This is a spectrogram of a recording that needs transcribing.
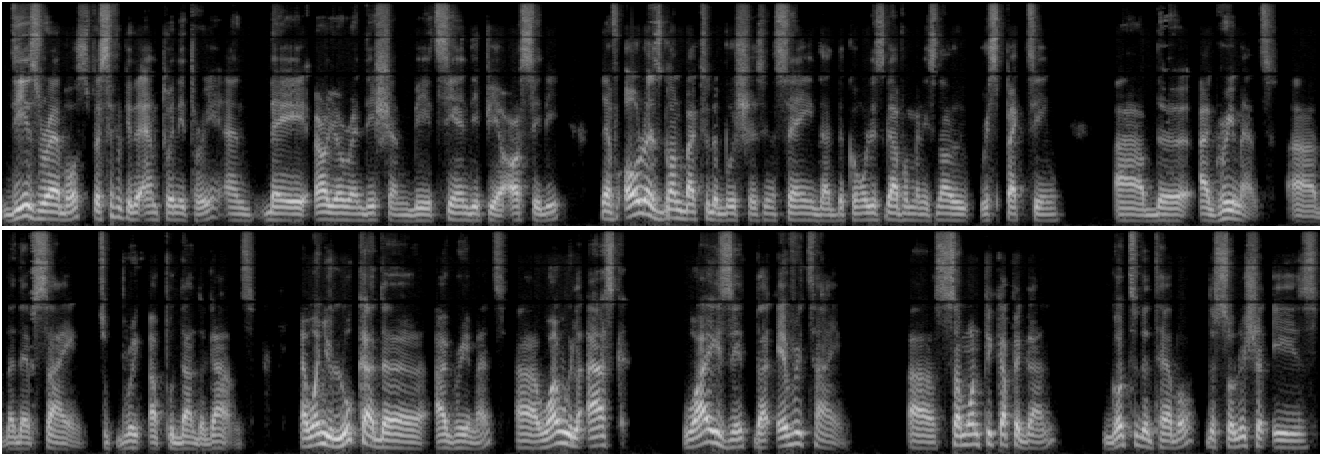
these rebels, specifically the M23 and the earlier rendition, be it CNDP or RCD, they've always gone back to the bushes in saying that the Congolese government is not respecting uh, the agreement uh, that they've signed to bring, uh, put down the guns. And when you look at the agreement, uh, one will ask, why is it that every time uh, someone pick up a gun go to the table. The solution is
